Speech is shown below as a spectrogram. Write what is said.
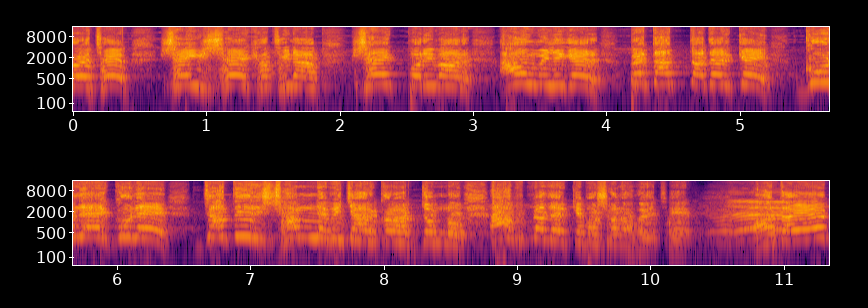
করেছে, সেই শেখ হাসিনা, শেখ পরিবার আওয়ামী লীগের প্রেতাত্মাদেরকে গুনে গুনে জাতির সামনে বিচার করার জন্য আপনাদেরকে বসানো হয়েছে। অতএব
